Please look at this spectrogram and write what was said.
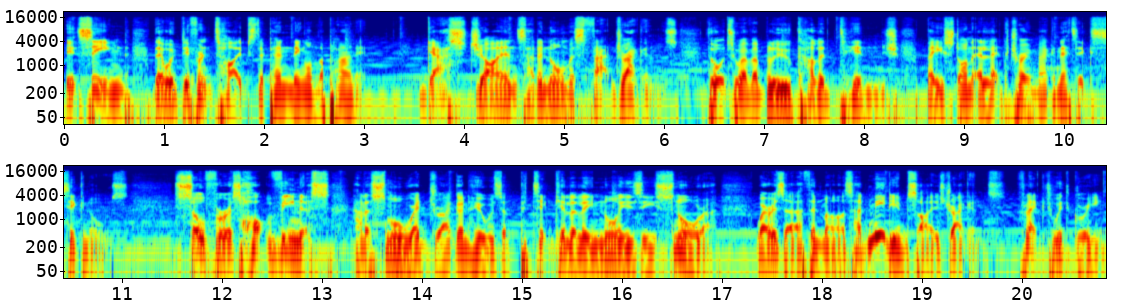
It seemed there were different types depending on the planet. Gas giants had enormous fat dragons, thought to have a blue coloured tinge based on electromagnetic signals. Sulphurous Hot Venus had a small red dragon who was a particularly noisy snorer, whereas Earth and Mars had medium sized dragons, flecked with green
